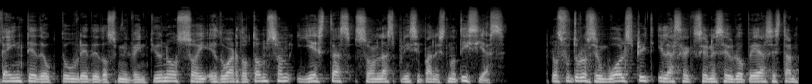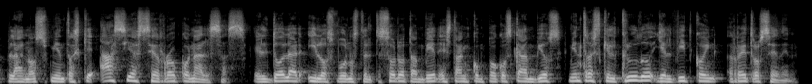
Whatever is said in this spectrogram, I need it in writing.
20 de octubre de 2021, soy Eduardo Thompson y estas son las principales noticias. Los futuros en Wall Street y las acciones europeas están planos, mientras que Asia cerró con alzas. El dólar y los bonos del tesoro también están con pocos cambios, mientras que el crudo y el Bitcoin retroceden.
